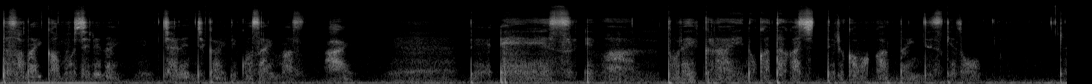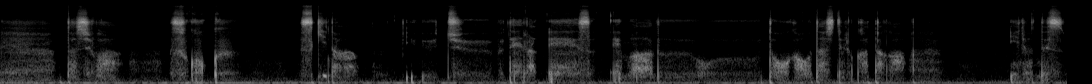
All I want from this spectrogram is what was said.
出さないかもしれないチャレンジ会でございますはいで ASMR どれくらいの方が知ってるかわかんないんですけど私はすごく好きな YouTube で MR 動画を出してる方がいるんです。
